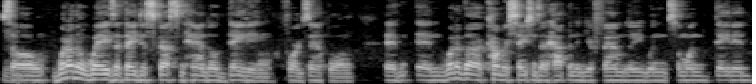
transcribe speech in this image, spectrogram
So, what are the ways that they discuss and handle dating, for example? And, and what are the conversations that happened in your family when someone dated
